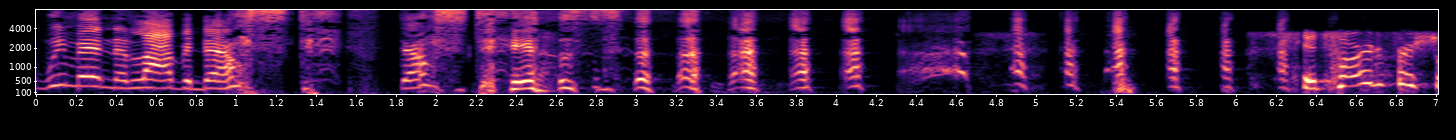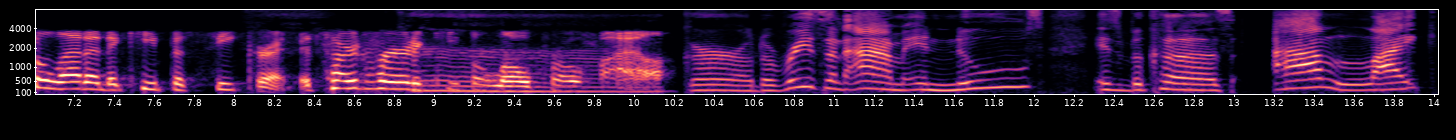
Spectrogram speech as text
We met in the lobby downstairs. downstairs. it's hard for Sheletta to keep a secret. It's hard for her to keep a low profile. Girl, the reason I'm in news is because I like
